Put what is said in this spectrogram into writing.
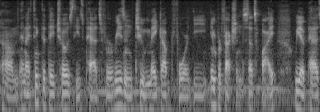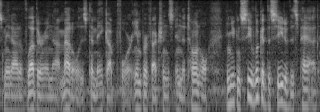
Um, and I think that they chose these pads for a reason to make up for the imperfections. That's why we have pads made out of leather and not metal, is to make up for imperfections in the tone hole. And you can see, look at the seat of this pad.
